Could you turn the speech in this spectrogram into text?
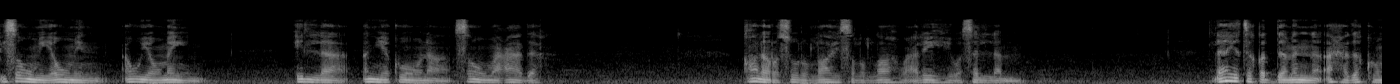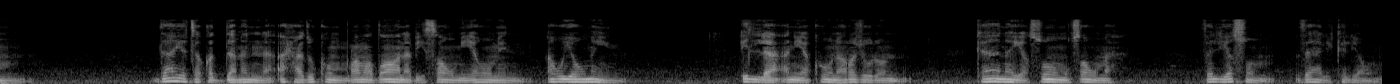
بصوم يوم أو يومين إلا أن يكون صوم عادة. قال رسول الله صلى الله عليه وسلم لا يتقدمن أحدكم لا يتقدمن أحدكم رمضان بصوم يوم أو يومين إلا أن يكون رجل كان يصوم صومه فليصم ذلك اليوم.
